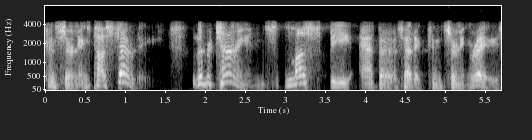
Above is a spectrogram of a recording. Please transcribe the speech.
concerning posterity. Libertarians must be apathetic concerning race,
